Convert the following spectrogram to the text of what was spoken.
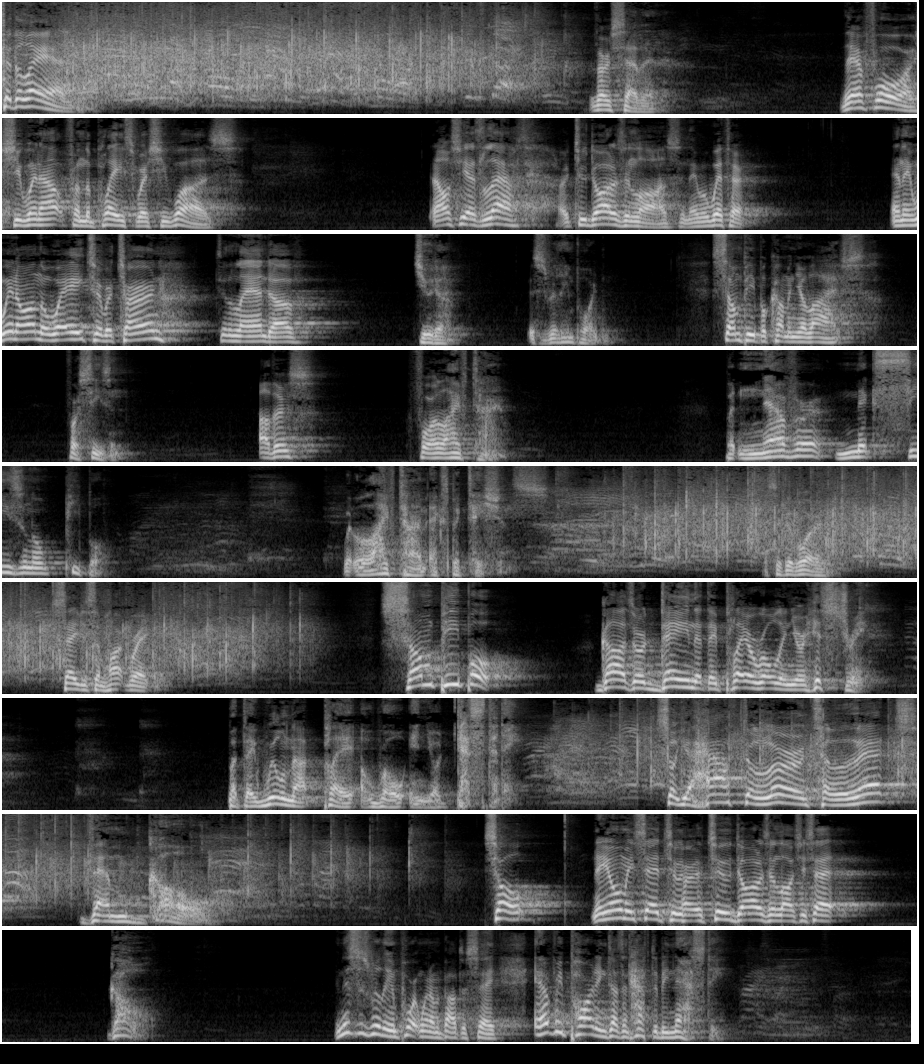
to the land. Verse 7. Therefore, she went out from the place where she was. And all she has left are two daughters in laws, and they were with her. And they went on the way to return to the land of Judah. This is really important. Some people come in your lives for a season, others for a lifetime. But never mix seasonal people with lifetime expectations. That's a good word. Save you some heartbreak. Some people, God's ordained that they play a role in your history, but they will not play a role in your destiny. So you have to learn to let them go. So Naomi said to her two daughters in law, she said, Go. And this is really important what I'm about to say. Every parting doesn't have to be nasty.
